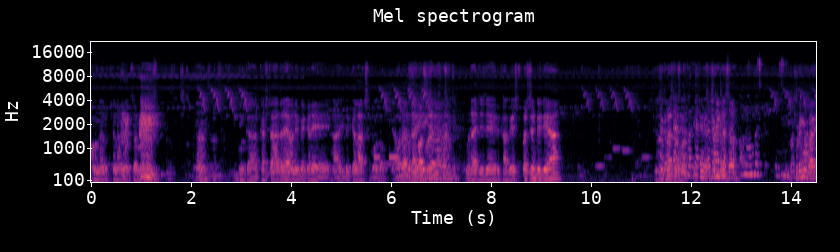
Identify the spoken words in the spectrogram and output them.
ಅವನಾದ್ರು ಚೆನ್ನಾಗಿ ಓದ್ತಾರೆ ಹಾಂ? ಈಗ ಕಷ್ಟ ಆದರೆ ಅವನಿಗೆ ಬೇಕಾದ್ರೆ ಇದಕ್ಕೆಲ್ಲ ಹಾಕ್ಸ್ಬೋದು. ಯಾವ ಜೆ- ಇದಕ್ಕೆ ಎಷ್ಟು ಪರ್ಸೆಂಟ್ ಇದೆಯಾ ಎಷ್ಟನೇ ಕ್ಲಾಸ್ ಅವ? ಅವ್ನು ಒಂಬತ್ತು ಹುಡುಗಿ ಬಾರಿ.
